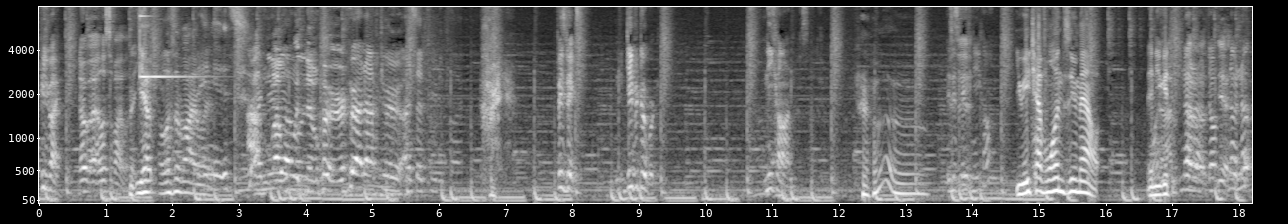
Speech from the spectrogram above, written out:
PewDiePie. No, uh, Alissa Violet. Yep. Alissa Violet. It. I, I knew I that would one. know her. Right after I said PewDiePie. FaZe Banks. David Dobrik. Nikon. Is his face it- Nikon? you each have one zoom out, and you get. No, no, don't. Yeah. No, no.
